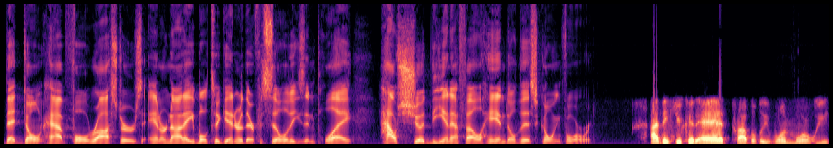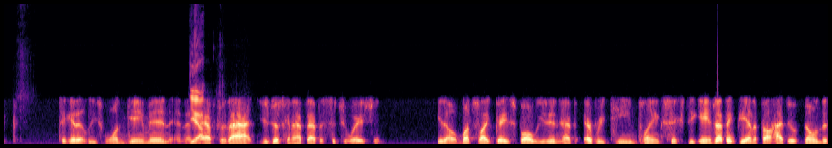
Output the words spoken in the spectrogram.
that don't have full rosters and are not able to enter their facilities and play? How should the NFL handle this going forward? I think you could add probably one more week to get at least one game in, and then Yeah. after that, you're just going to have to have a situation, you know, much like baseball, where you didn't have every team playing 60 games. I think the NFL had to have known this.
